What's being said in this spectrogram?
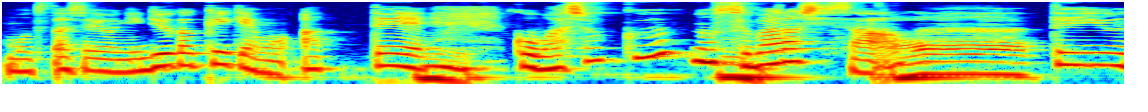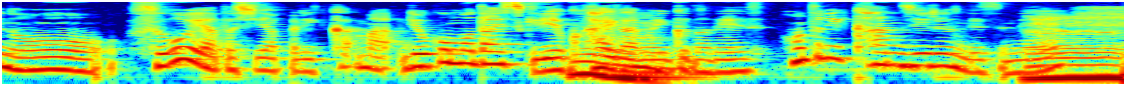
もお伝えしたように留学経験もあって、うん。こう和食の素晴らしさあっていうのを、すごい私やっぱりか、まあ旅行も大好きでよく海外も行くので、本当に感じるんですーね。へ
